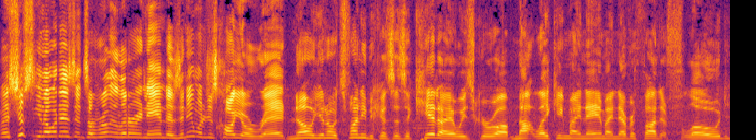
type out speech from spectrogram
It's just you know what it is. It's a really literary name. Does anyone just call you a red? No, you know it's funny because as a kid I always grew up not liking my name. I never thought it flowed.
